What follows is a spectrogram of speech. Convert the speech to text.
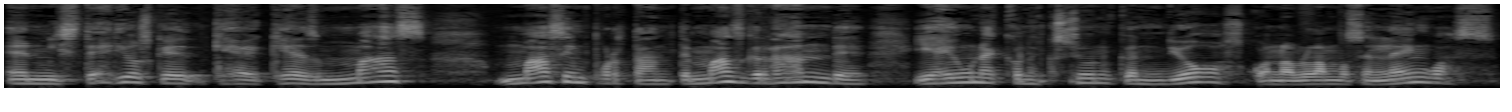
en misterios que, que, es más, más importante, más grande y hay una conexión con Dios cuando hablamos en lenguas.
